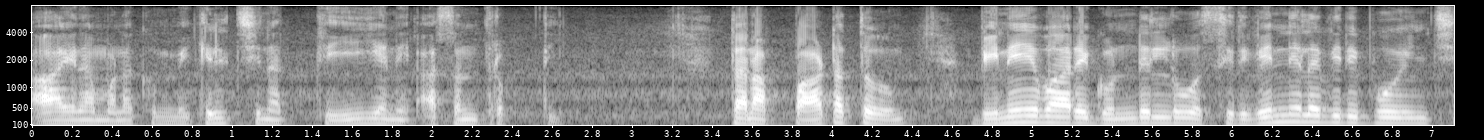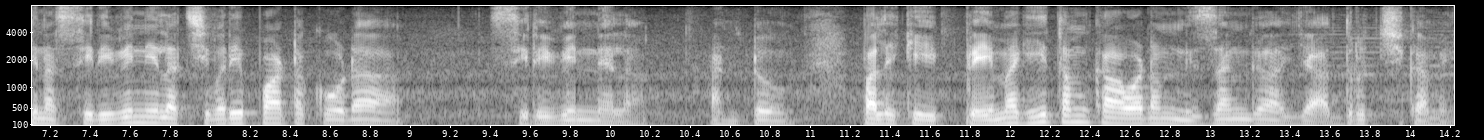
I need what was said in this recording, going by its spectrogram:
ఆయన మనకు మిగిల్చిన తీయని అసంతృప్తి. తన పాటతో వినేవారి గుండెల్లో సిరివెన్నెల విరిపోయించిన సిరివెన్నెల చివరి పాట కూడా సిరివెన్నెల. అంటూ పలికి ప్రేమగీతం కావడం నిజంగా యాదృచ్ఛికమే.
